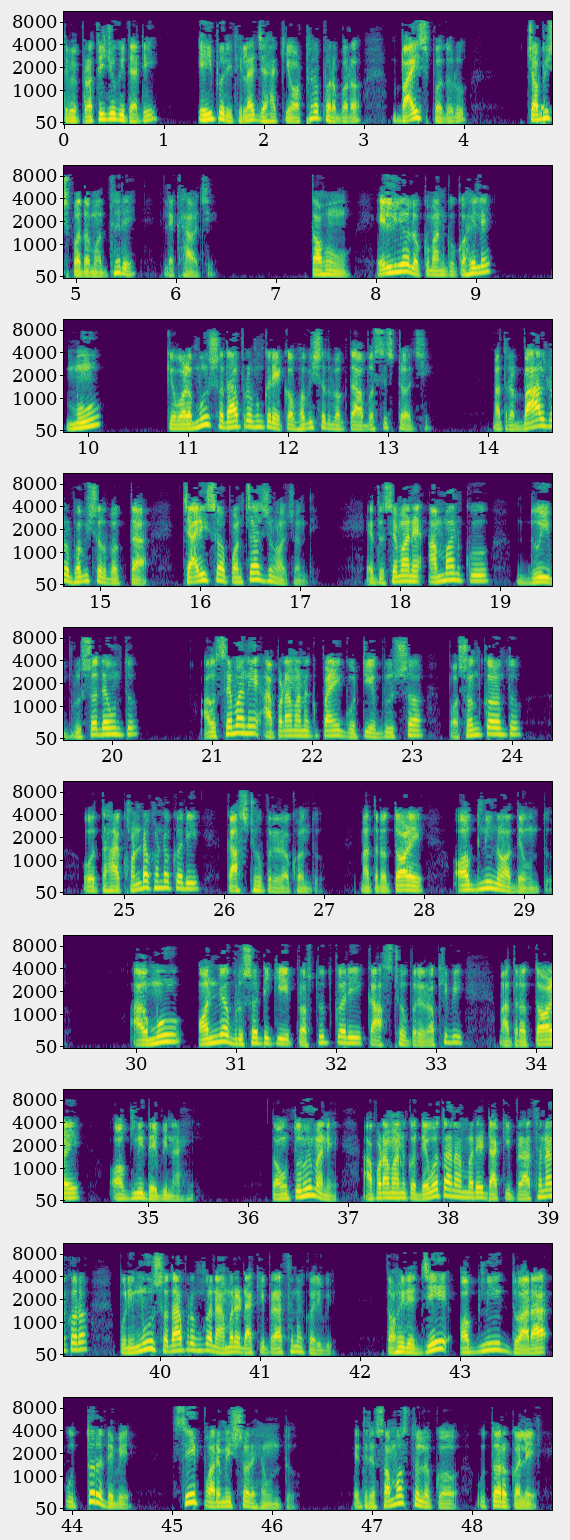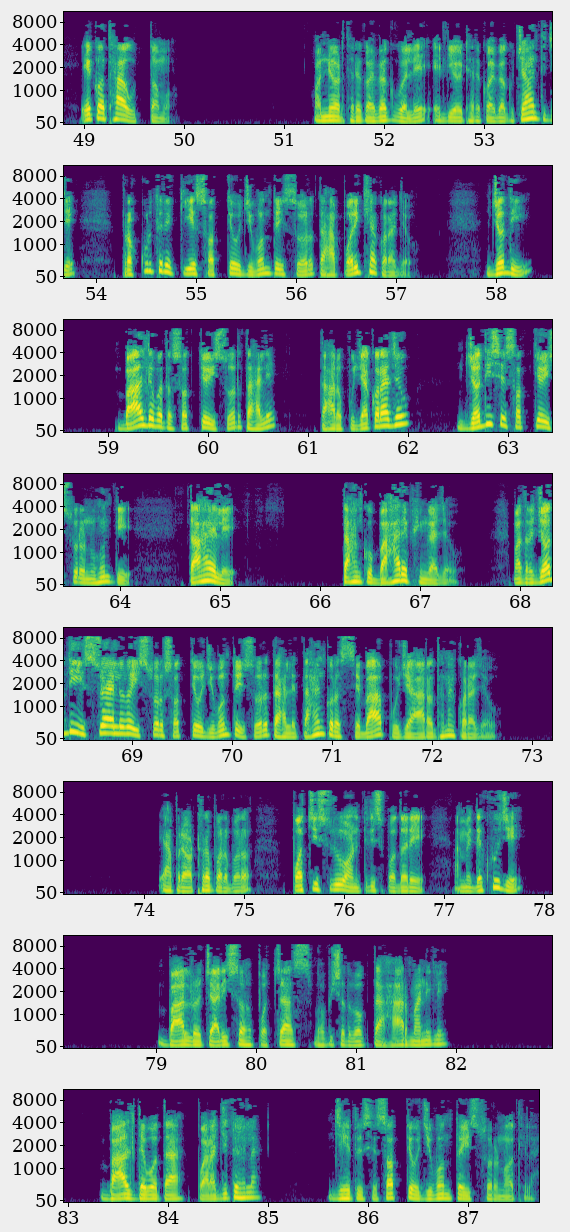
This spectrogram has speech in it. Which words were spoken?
ତେବେ ପ୍ରତିଯୋଗିତାଟି ଏହିପରି ଥିଲା ଯାହାକି ଅଠର ପର୍ବର ବାଇଶ ପଦରୁ ଚବିଶ ପଦ ମଧ୍ୟରେ ଲେଖା ଅଛି। ତହୁଁ ଏଲିଓ ଲୋକମାନଙ୍କୁ କହିଲେ ମୁଁ କେବଳ ମୁଁ ସଦାପ୍ରଭୁଙ୍କର ଏକ ଭବିଷ୍ୟତ ବକ୍ତା ଅବଶିଷ୍ଟ ଅଛି। ମାତ୍ର ବାଲ୍ର ଭବିଷ୍ୟତ ବକ୍ତା ଚାରିଶହ ପଞ୍ଚାଶ ଜଣ ଅଛନ୍ତି। ଏତୁ ସେମାନେ ଆମମାନଙ୍କୁ ଦୁଇ ବୃଷ ଦେଉନ୍ତୁ ଆଉ ସେମାନେ ଆପଣାମାନଙ୍କ ପାଇଁ ଗୋଟିଏ ବୃଷ ପସନ୍ଦ କରନ୍ତୁ ଓ ତାହା ଖଣ୍ଡ ଖଣ୍ଡ କରି କାଷ୍ଠ ଉପରେ ରଖନ୍ତୁ। ମାତ୍ର ତଳେ ଅଗ୍ନି ନ ଦେଉନ୍ତୁ। ଆଉ ମୁଁ ଅନ୍ୟ ବୃଷଟିକି ପ୍ରସ୍ତୁତ କରି କାଷ୍ଠ ଉପରେ ରଖିବି ମାତ୍ର ତଳେ ଅଗ୍ନି ଦେବି ନାହିଁ। ତେଣୁ ତୁମେମାନେ ଆପଣମାନଙ୍କ ଦେବତା ନାମରେ ଡାକି ପ୍ରାର୍ଥନା କର ପୁଣି ମୁଁ ସଦାପ୍ରଭୁଙ୍କ ନାମରେ ଡାକି ପ୍ରାର୍ଥନା କରିବି। ତହିଁରେ ଯେ ଅଗ୍ନି ଦ୍ୱାରା ଉତ୍ତର ଦେବେ ସେ ପରମେଶ୍ୱର ହେଉନ୍ତୁ। ଏଥିରେ ସମସ୍ତ ଲୋକ ଉତ୍ତର କଲେ ଏକଥା ଉତ୍ତମ। ଅନ୍ୟ ଅର୍ଥରେ କହିବାକୁ ଗଲେ ଏଲିଓ ଏଠାରେ କହିବାକୁ ଚାହାନ୍ତି ଯେ ପ୍ରକୃତିରେ କିଏ ସତ୍ୟ ଓ ଜୀବନ୍ତ ଈଶ୍ୱର ତାହା ପରୀକ୍ଷା କରାଯାଉ। ଯଦି ବାଲ ଦେବତା ସତ୍ୟ ଈଶ୍ୱର ତାହେଲେ ତାହାର ପୂଜା କରାଯାଉ। ଯଦି ସେ ସତ୍ୟ ଈଶ୍ୱର ନୁହନ୍ତି ତାହେଲେ ତାହାଙ୍କୁ ବାହାରେ ଫିଙ୍ଗାଯାଉ। ମାତ୍ର ଯଦି ଇସ୍ରାଏଲ୍ର ଈଶ୍ୱର ସତ୍ୟ ଓ ଜୀବନ୍ତ ଈଶ୍ୱର ତାହେଲେ ତାହାଙ୍କର ସେବା ପୂଜା ଆରାଧନା କରାଯାଉ। ଏହାପରେ ଅଠର ପର୍ବର ପଚିଶରୁ ଅଣତିରିଶ ପଦରେ ଆମେ ଦେଖୁ ଯେ ବାଲ୍ର ଚାରିଶହ ପଚାଶ ଭବିଷ୍ୟତ ବକ୍ତା ହାର ମାନିଲେ। ବାଲ୍ ଦେବତା ପରାଜିତ ହେଲା ଯେହେତୁ ସେ ସତ୍ୟ ଓ ଜୀବନ୍ତ ଈଶ୍ୱର ନଥିଲା।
